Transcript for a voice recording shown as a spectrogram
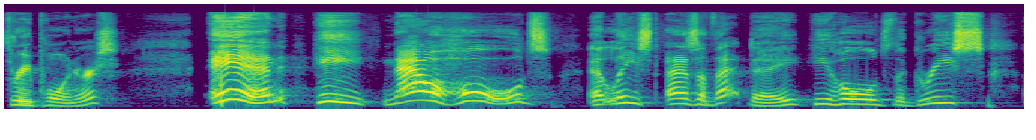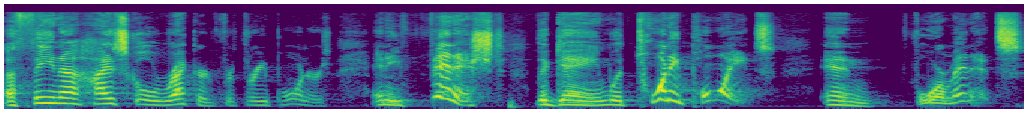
three pointers, and he now holds at least as of that day, he holds the Greece Athena High School record for three pointers. And he finished the game with 20 points in four minutes.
